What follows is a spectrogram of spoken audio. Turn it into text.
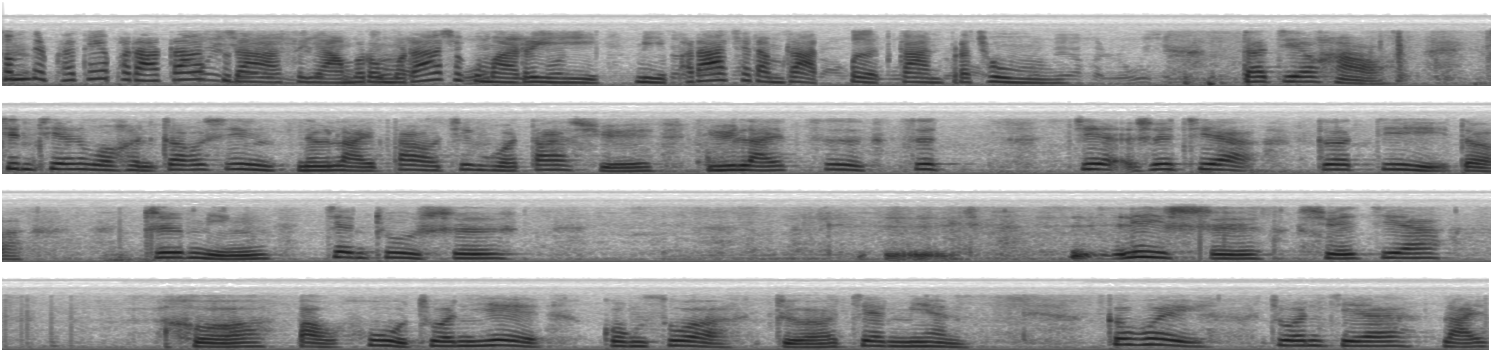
สมเด็จพระเทพรัตนราชสุดาสยามบรมราชกุมารี มีพระราชดำรัสเปิดการประชุม 大家好， 今天我很高兴能来到清华大学，与来自世界世界各地的知名建筑师、历史学家和保护专业工作者见面。各位专家来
